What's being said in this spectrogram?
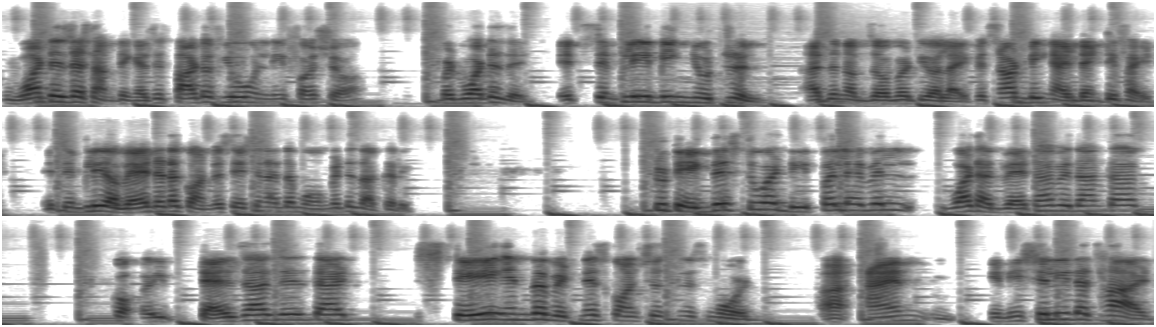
what is there something else? It's part of you only for sure. But what is it? It's simply being neutral as an observer to your life. It's not being identified. It's simply aware that a conversation at the moment is occurring. To take this to a deeper level, what Advaita Vedanta tells us is that stay in the witness consciousness mode. Uh, and initially that's hard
